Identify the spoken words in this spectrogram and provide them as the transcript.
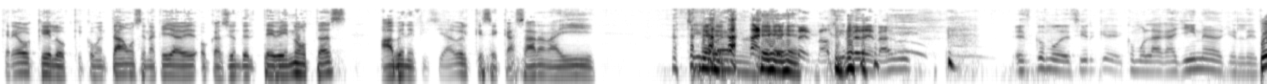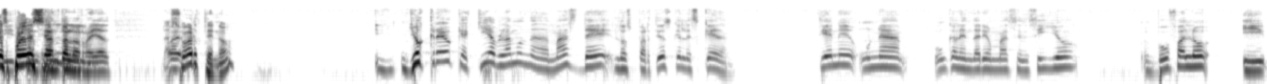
Creo que lo que comentábamos en aquella ocasión del TV Notas ha beneficiado el que se casaran ahí. Sí, bueno. no sirve de nada. Es como decir que, como la gallina que le Pues puede ser tanto a los rayados. La Bueno. suerte, ¿no? Yo creo que aquí hablamos nada más de los partidos que les quedan. Tiene una, un calendario más sencillo, Buffalo y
